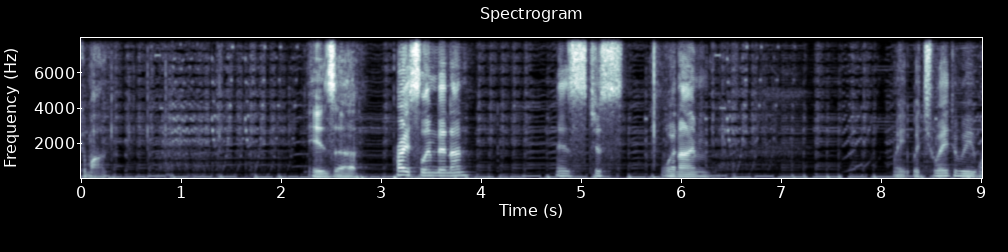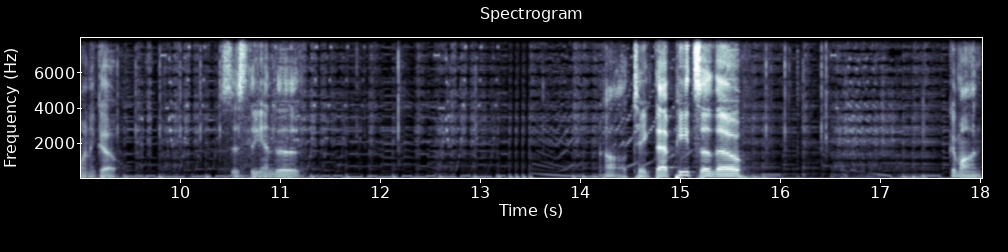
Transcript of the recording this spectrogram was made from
come on, is uh, probably slim to none. Is just what I'm... Wait, which way do we want to go? Is this the end of... I'll take that pizza though. Come on.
